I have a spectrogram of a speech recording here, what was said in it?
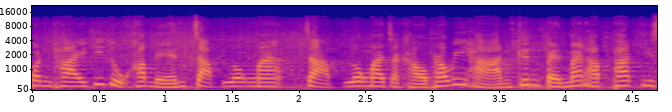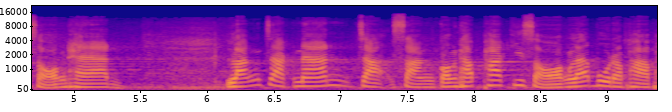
คนไทยที่ถูกเขมรจับลงมาจับลงมาจากเขาพระวิหารขึ้นเป็นแม่ทัพภาคที่สองแทน หลังจากนั้นจะสั่งกองทัพภาคที่2และบูรพาพ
